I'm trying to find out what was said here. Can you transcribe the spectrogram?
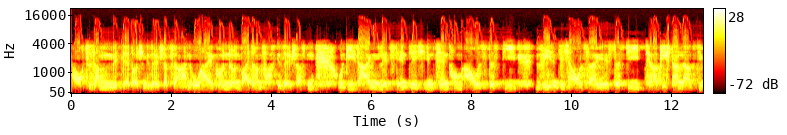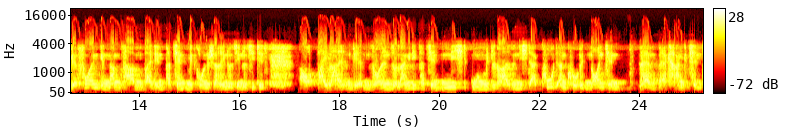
auch zusammen mit der Deutschen Gesellschaft für HNO-Heilkunde und weiteren Fachgesellschaften. Und die sagen letztendlich im Zentrum aus, dass die wesentliche Aussage ist, dass die Therapiestandards, die wir vorhin genannt haben bei den Patienten mit chronischer Rhinosinusitis, Sinusitis auch beibehalten werden sollen, solange die Patienten nicht unmittelbar, also nicht akut an Covid-19 äh, erkrankt sind.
